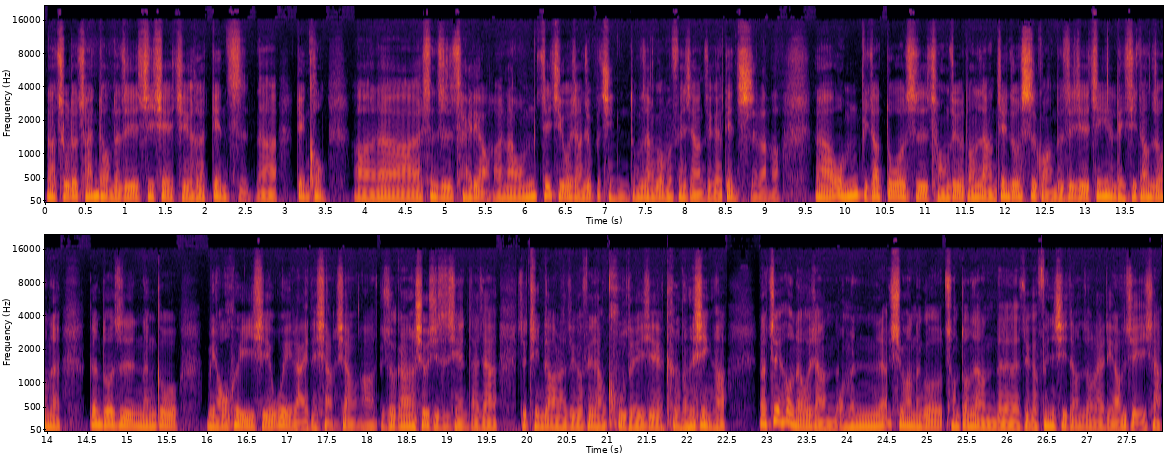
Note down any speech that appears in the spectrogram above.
那除了传统的这些机械结合电子，那电控啊，那甚至材料哈，那我们这集我想就不请董事长跟我们分享这个电池了哈。那我们比较多是从这个董事长见多识广的这些经验累积当中呢，更多是能够描绘一些未来的想象哈。比如说刚刚休息之前，大家就听到了这个非常酷的一些可能性哈。那最后呢，我想我们希望能够从董事长的这个分析当中来了解一下，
